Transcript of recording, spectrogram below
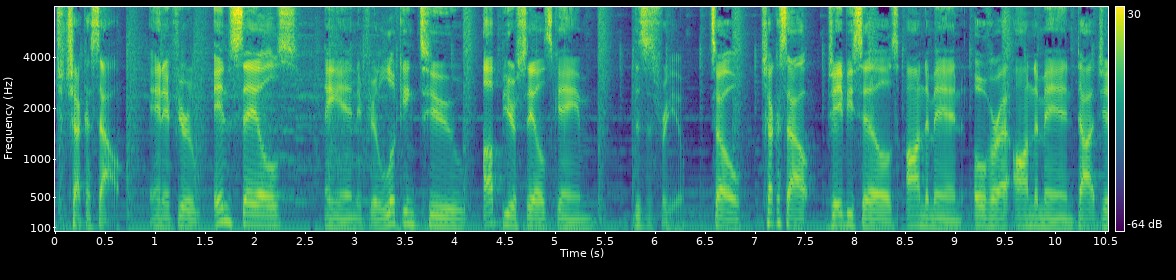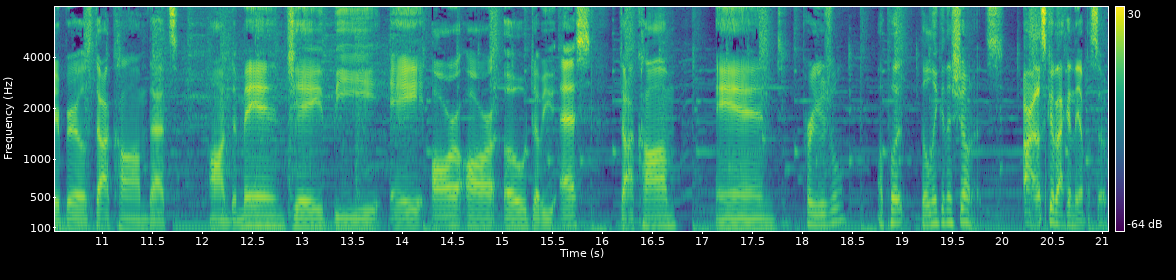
to check us out. And if you're in sales and if you're looking to up your sales game, this is for you. So check us out, JB Sales on demand over at ondemand.jbarrows.com. That's on demand, J B A R R O W S.com. And per usual, I'll put the link in the show notes. All right, let's get back in the episode.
